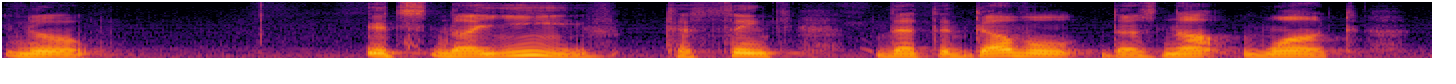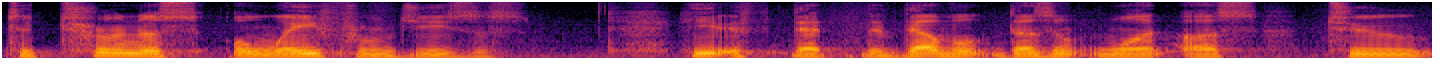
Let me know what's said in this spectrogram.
You know, it's naive to think that the devil does not want to turn us away from Jesus. He, if that the devil doesn't want us to,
